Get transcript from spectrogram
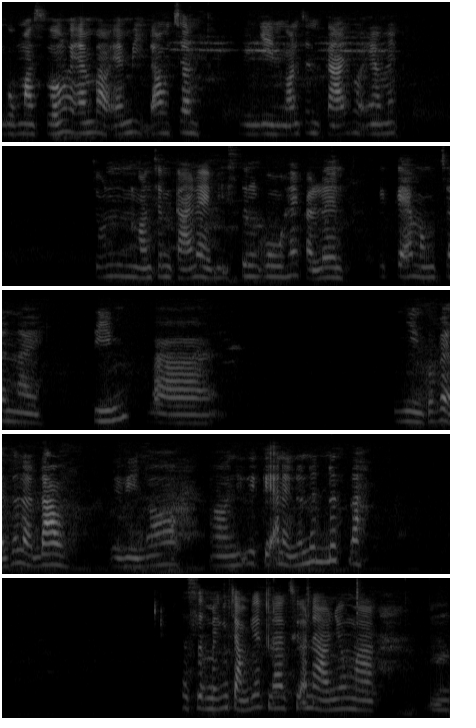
gục mặt xuống và em bảo em bị đau chân? Mình nhìn ngón chân cái của em ấy. Chỗ ngón chân cái này bị sưng u hết cả lên. Cái kẽ móng chân này tím và nhìn có vẻ rất là đau bởi vì nó uh, những cái kẽ này nó nứt nứt ra. Thật sự mình cũng chẳng biết ờ, chữa nào nhưng mà um,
